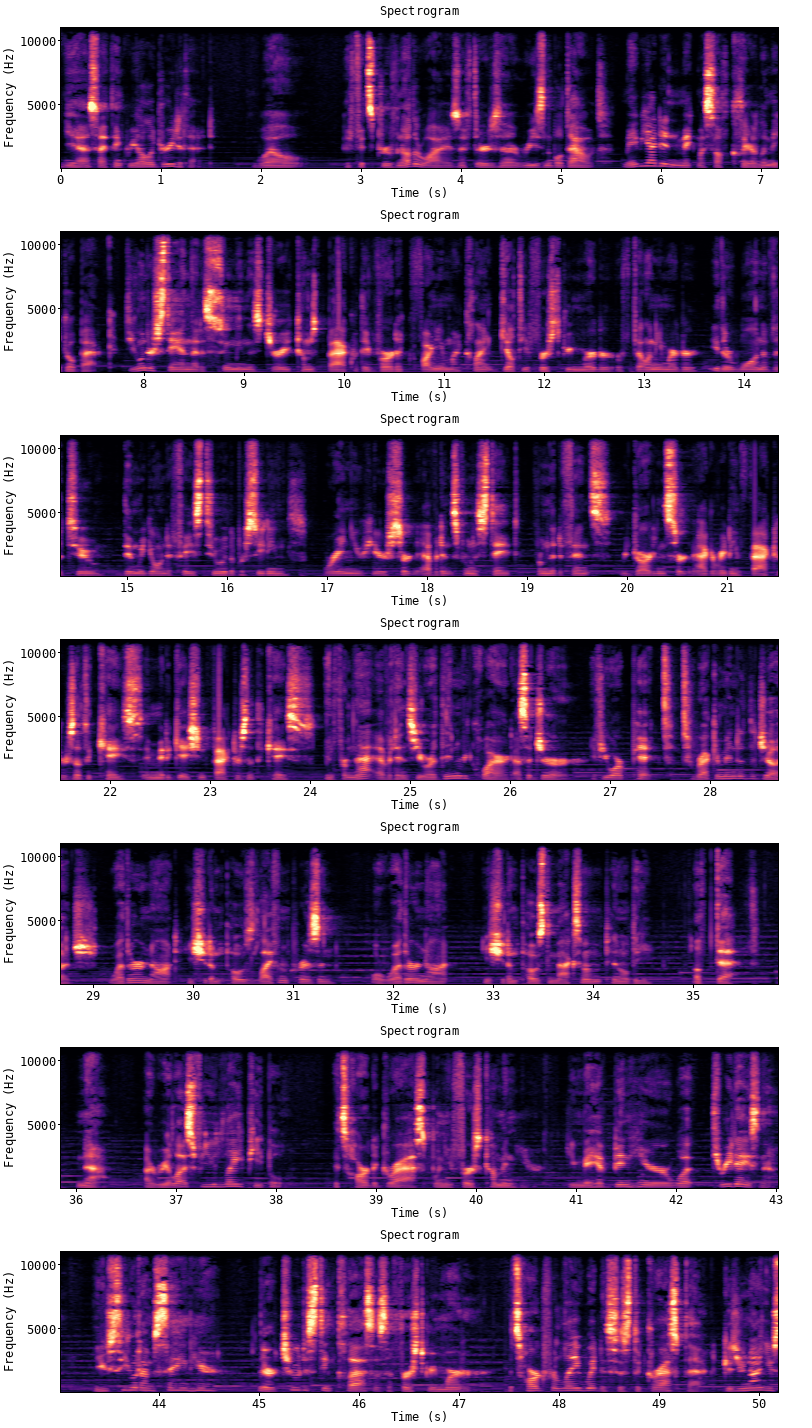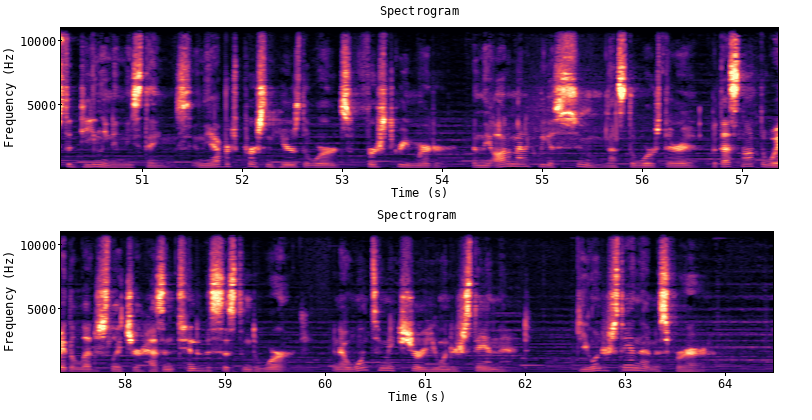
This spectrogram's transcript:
Yes, I think we all agree to that. Well, if it's proven otherwise, if there's a reasonable doubt, maybe I didn't make myself clear. Let me go back. Do you understand that assuming this jury comes back with a verdict finding my client guilty of first degree murder or felony murder, either one of the two, then we go into phase two of the proceedings, wherein you hear certain evidence from the state, from the defense, regarding certain aggravating factors of the case and mitigation factors of the case. And from that evidence, you are then required as a juror, if you are picked, to recommend to the judge whether or not he should impose life in prison or whether or not he should impose the maximum penalty of death. Now, I realize for you lay people, it's hard to grasp when you first come in here. You may have been here, what, three days now. You see what I'm saying here? There are two distinct classes of first degree murder. It's hard for lay witnesses to grasp that because you're not used to dealing in these things, and the average person hears the words first degree murder and they automatically assume that's the worst there is. But that's not the way the legislature has intended the system to work, and I want to make sure you understand that. Do you understand that, Miss Ferreira?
